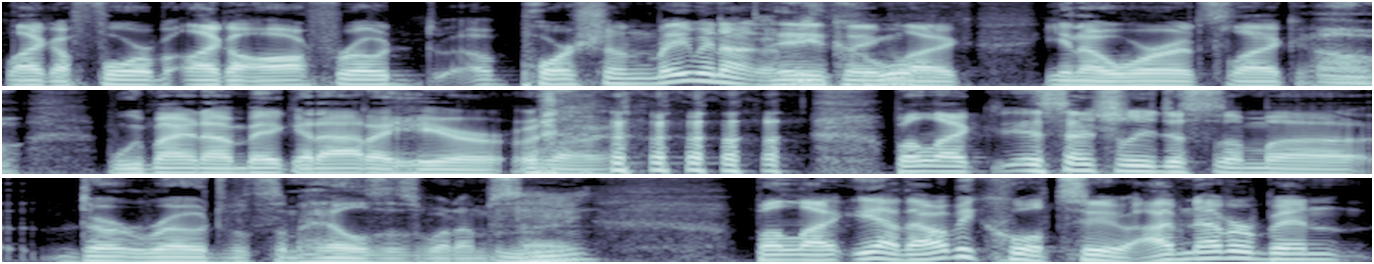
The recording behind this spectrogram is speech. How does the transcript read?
like a four like an off road uh, portion. Maybe not That'd anything cool. like you know where it's like oh we might not make it out of here, Right. but like essentially just some uh, dirt roads with some hills is what I'm saying. Mm-hmm. But like, yeah, that would be cool too. I've never been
